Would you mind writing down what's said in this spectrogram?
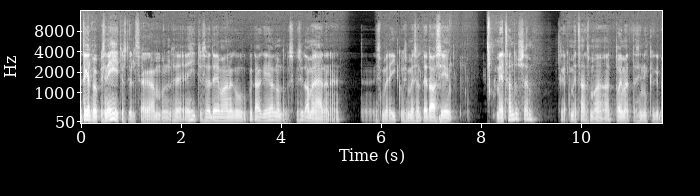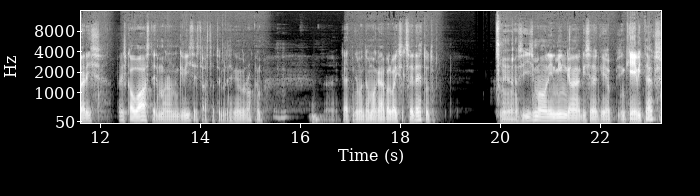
tegelikult ma õppisin ehitust üldse, aga mul see ehituse teema nagu kuidagi ei olnud nagu sihuke südamelähedane, et äh, siis me liikusime sealt edasi metsandusse. tegelikult metsas ma toimetasin ikkagi päris, päris kaua aastaid, ma arvan, mingi viisteist aastat võib-olla isegi võib-olla rohkem mm. -hmm. et niimoodi oma käe peal vaikselt sai tehtud. ja siis ma olin mingi aeg isegi õppisin keevitajaks,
